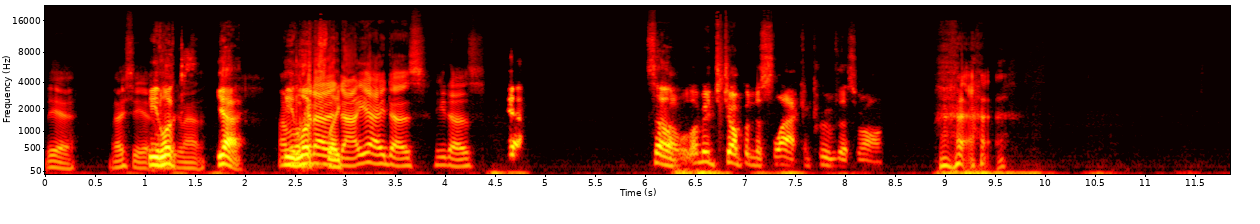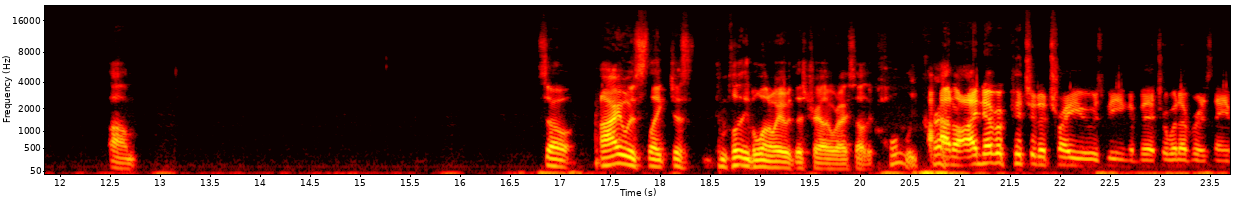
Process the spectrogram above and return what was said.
Yeah, I see it. He I'm looks, at it. yeah. I'm he looks at like- now. Yeah, he does. He does. Yeah. So Oh, well, let me jump into Slack and prove this wrong. um so i was like just completely blown away with this trailer where i saw like holy I crap don't know. I never pictured Atreyu as being a bitch or whatever his name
